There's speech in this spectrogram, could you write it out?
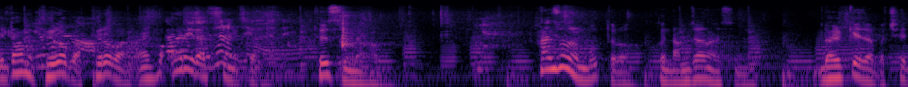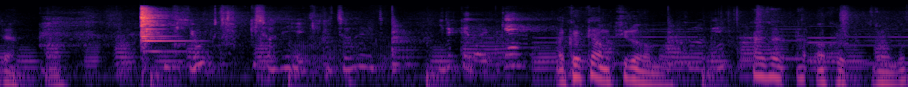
일단 한번 들어봐, 들어봐. 아니 허리 다치니까. 들 수 있는 거. 한 손을 못 들어. 그건 남자나 할수 있는. 넓게 잡아 최대한. 어. 비용 잡기 전에 얘기를 좀 해줘 이렇게 넓게? 아, 그렇게 하면 뒤로 넘어. 그러게 한 손, 어 그래 그 정도.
